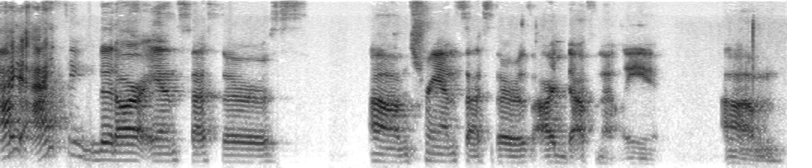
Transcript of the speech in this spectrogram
i i think that our ancestors um transcestors are definitely um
